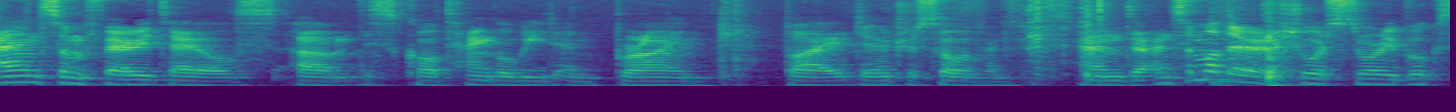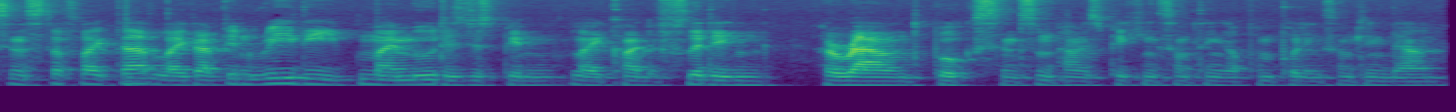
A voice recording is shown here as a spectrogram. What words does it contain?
And some fairy tales. Um, this is called Tangleweed and Brine by Deirdre Sullivan. And, uh, and some other short story books and stuff like that. Like I've been really, my mood has just been like kind of flitting around books and sometimes picking something up and putting something down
